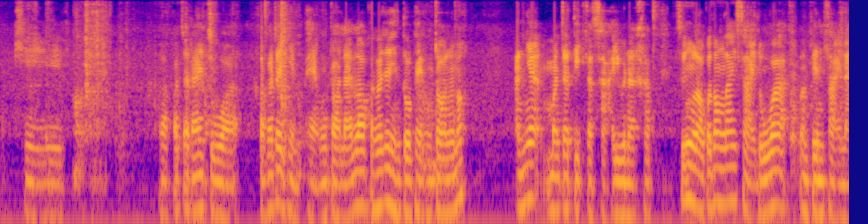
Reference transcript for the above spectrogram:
โอเคเราก็จะได้ตัวเราก็จะเห็นแผงวงจรแล้วเราก็จะเห็นตัวแผงวงจรแล้วเนาะอันเนี้ยมันจะติดกับสายอยู่นะครับ ซึ่งเราก็ต้องไล่สายดูว่ามันเป็นสายไหน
